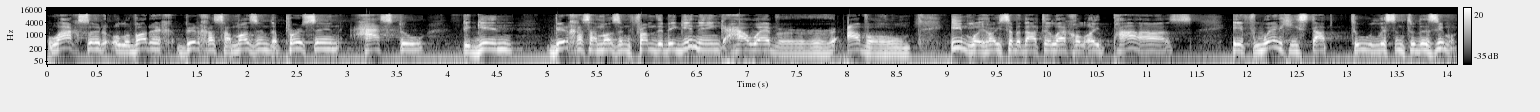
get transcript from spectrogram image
lachser ulavarech birchas hamazon, the person has to begin Birchas Hamazon from the beginning, however, Avol, im loy pas, if when he stopped to listen to the Zimun,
